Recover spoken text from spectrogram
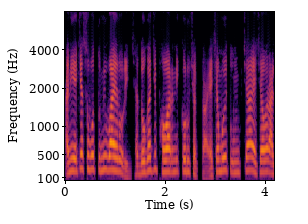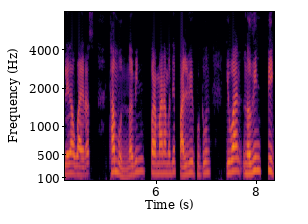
आणि याच्यासोबत तुम्ही वायरोरिंज ह्या दोघांची फवारणी करू शकता. याच्यामुळे तुमच्या याच्यावर आलेला व्हायरस थांबून नवीन प्रमाणामध्ये पालवी फुटून किंवा नवीन पीक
